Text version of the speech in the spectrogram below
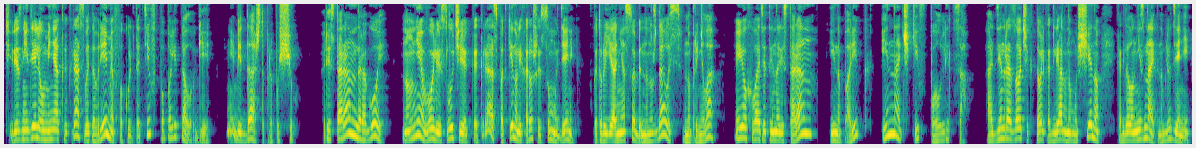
Через неделю у меня как раз в это время факультатив по политологии. Не беда, что пропущу. Ресторан дорогой, но мне волей случая как раз подкинули хорошую сумму денег, в которой я не особенно нуждалась, но приняла. Ее хватит и на ресторан, и на парик, и на очки в пол лица. Один разочек только гляну на мужчину, когда он не знает о наблюдении,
